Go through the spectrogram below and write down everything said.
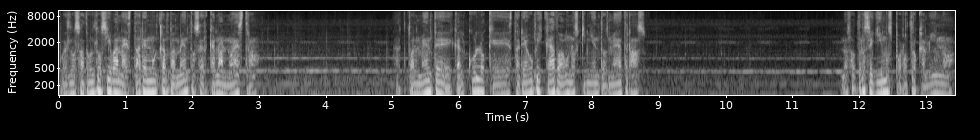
pues los adultos iban a estar en un campamento cercano al nuestro. Actualmente calculo que estaría ubicado a unos 500 metros. Nosotros seguimos por otro camino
